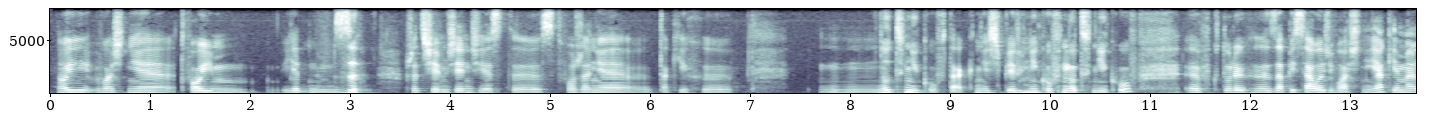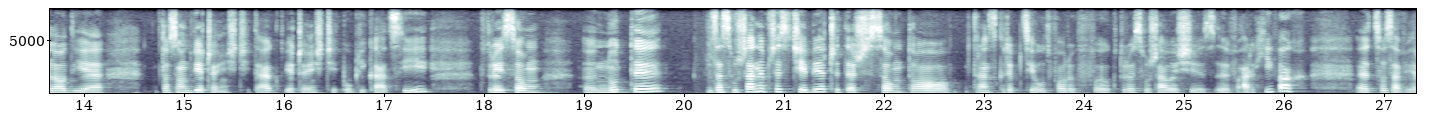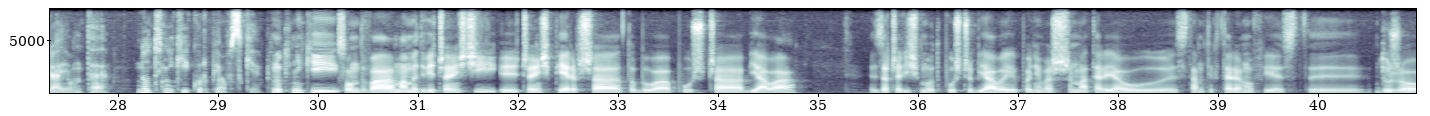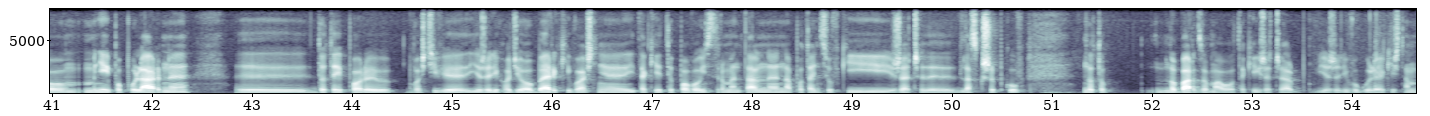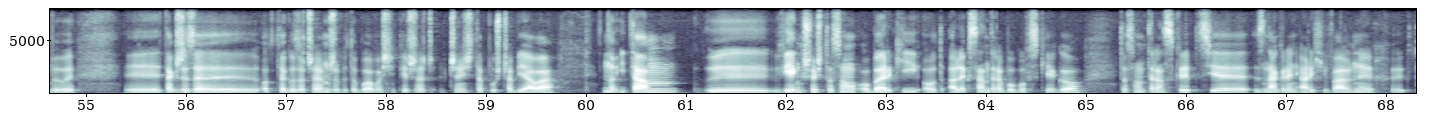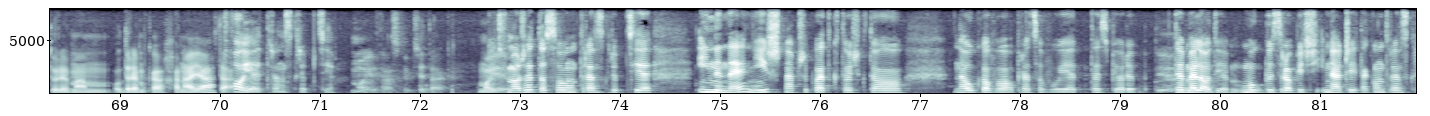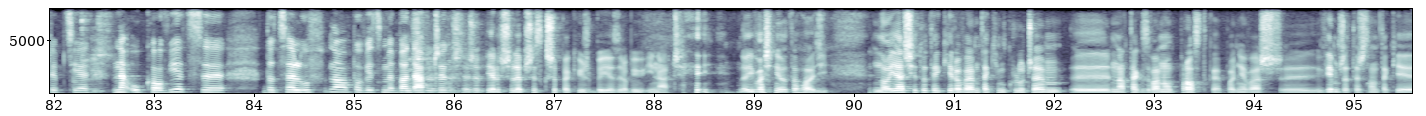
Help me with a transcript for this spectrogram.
No i właśnie twoim jednym z przedsięwzięć jest y, stworzenie takich mm, nutników, tak, nie śpiewników, nutników, w których zapisałeś właśnie, jakie melodie, to są dwie części, tak, dwie części publikacji, w której są nuty zasłyszane przez ciebie, czy też są to transkrypcje utworów, y, które słyszałeś w archiwach? Y, Co zawierają te nutniki kurpiowskie? Nutniki są dwa, mamy dwie części. Y, Część pierwsza to była Puszcza Biała. Zaczęliśmy od Puszczy Białej, ponieważ materiał y, z tamtych terenów jest y, dużo mniej popularny. Y, Do tej pory właściwie, jeżeli chodzi o oberki właśnie i takie typowo instrumentalne na potańcówki rzeczy dla skrzypków, no to no bardzo mało takich rzeczy, jeżeli w ogóle jakieś tam były. Yy, Także ze, od tego zacząłem, żeby to była właśnie pierwsza część, ta Puszcza Biała. No i tam yy, większość to są oberki od Aleksandra Bobowskiego. To są transkrypcje z nagrań archiwalnych, y, które mam od Remka Hanaja. Tak. Twoje transkrypcje. Moje transkrypcje, tak. Moje... Być może to są transkrypcje inne niż na przykład ktoś, kto naukowo opracowuje te zbiory, te melodie. Mógłby zrobić inaczej taką transkrypcję naukowiec y, do celów, no powiedzmy, badawczych. Myślę, myślę, że pierwszy lepszy skrzypek już by je zrobił inaczej. No i właśnie o to chodzi. No ja się tutaj kierowałem takim kluczem y, na tak zwaną prostkę, ponieważ y, wiem, że też są takie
